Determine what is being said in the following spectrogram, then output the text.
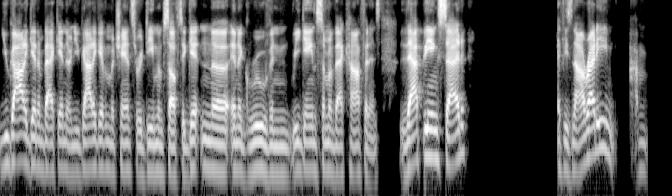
you got to get him back in there and you got to give him a chance to redeem himself to get in a in a groove and regain some of that confidence. That being said, if he's not ready, I'm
